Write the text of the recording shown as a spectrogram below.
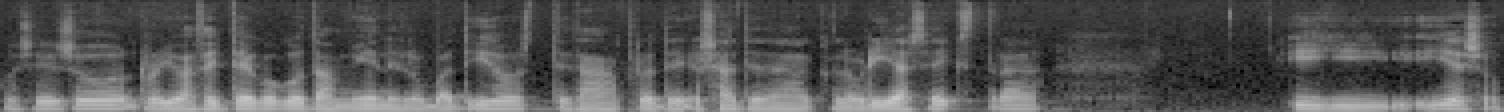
Pues eso, rollo aceite de coco también en los batidos, te da prote o sea, te da calorías extra. Y, y eso,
